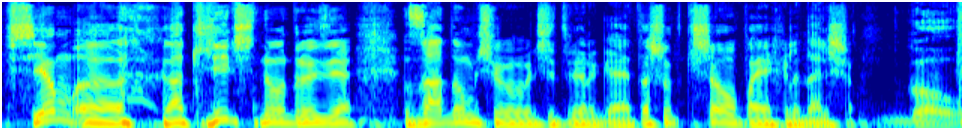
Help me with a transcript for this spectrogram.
Всем э, отличного, друзья, задумчивого четверга. Это Шутки Шоу. Поехали дальше. Go.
